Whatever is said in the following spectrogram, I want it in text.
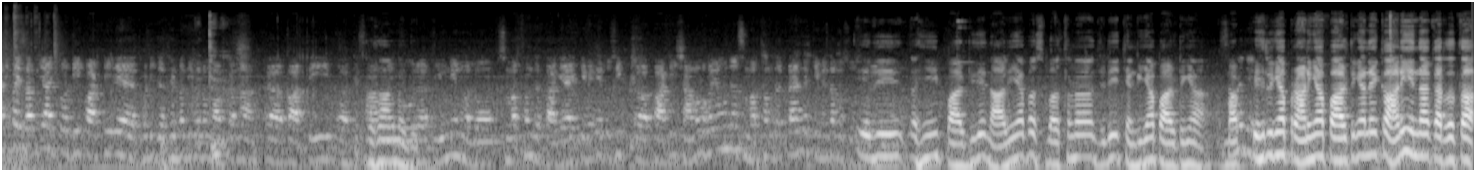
ਹਾਂਜੀ ਭਾਈ ਸਾਹਿਬ ਜੀ ਅੱਜ ਤੁਹਾਡੀ ਪਾਰਟੀ ਅਹ, ਤੁਹਾਡੀ ਜਥੇਬੰਦੀ ਵੱਲੋਂ ਮਾਫ ਕਰਨਾ ਅਹ, ਭਾਰਤੀ ਅਹ, ਕਿਸਾਨ ਕਿਸਾਨ ਮਜ਼ਦੂਰ ਮਜ਼ਦੂਰ। ਯੂਨੀਅਨ ਵੱਲੋਂ ਸਮਰਥਨ ਦਿੱਤਾ ਗਿਆ ਹੈ। ਕਿਵੇਂ ਇਹ ਤੁਸੀਂ ਅਹ, ਪਾਰਟੀ ਸ਼ਾਮਲ ਹੋਏ ਹੋ ਜਾਂ ਸਮਰਥਨ ਦਿੱਤਾ ਹੈ ਤੇ ਕਿਵੇਂ ਦਾ ਮਹਿਸੂਸ ਇਹ ਜੀ ਅਸੀਂ ਪਾਰਟੀ ਦੇ ਨਾਲ ਹੀ ਆ ਪਰ ਸਮਰਥਨ ਜਿਹੜੀ ਚੰਗੀਆਂ ਪਾਰਟੀਆਂ ਪਿਛਲੀਆਂ ਪੁਰਾਣੀਆਂ ਪਾਰਟੀਆਂ ਨੇ ਘਾਣ ਹੀ ਇੰਨਾ ਕਰ ਦਿੱਤਾ।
